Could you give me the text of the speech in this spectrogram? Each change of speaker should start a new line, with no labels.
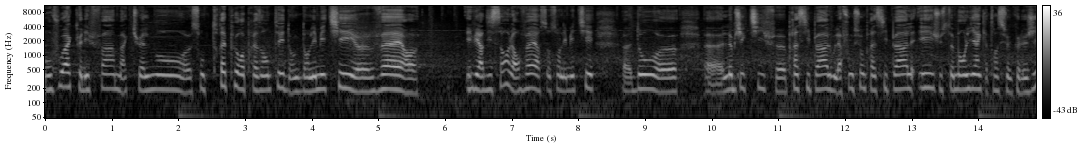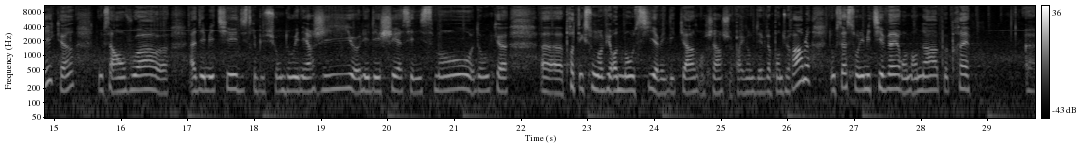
On voit que les femmes actuellement euh, sont très peu représentées dans les métiers euh, verts et verdissants. Alors vert, ce sont les métiers euh, dont l'objectif principal ou la fonction principale est justement en lien avec la transition écologique. Hein. Donc ça renvoie à des métiers distribution d'eau, énergie, les déchets, assainissement, donc protection de l'environnement aussi avec des cadres en charge par exemple du développement durable. Donc ça ce sont les métiers verts, on en a à peu près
